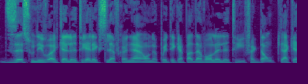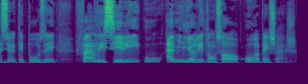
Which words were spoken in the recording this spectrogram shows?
disait, souvenez-vous, avec la loterie, Alexis Lafrenière, on n'a pas été capable d'avoir la loterie. Fait donc, la question était posée, faire les séries ou améliorer ton sort au repêchage?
